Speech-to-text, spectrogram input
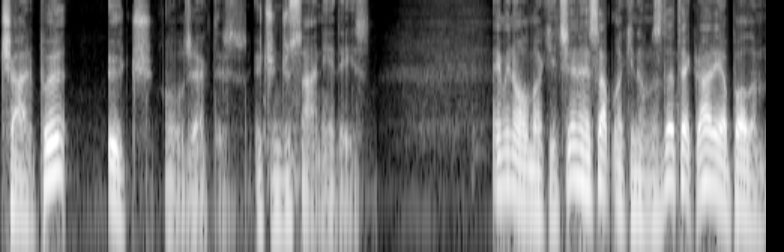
çarpı 3 olacaktır. Üçüncü saniyedeyiz. Emin olmak için hesap makinemizde tekrar yapalım.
